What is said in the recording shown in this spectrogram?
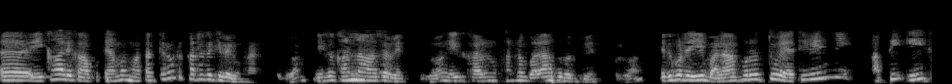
ඒ කාලේ කාපු කෑම මතක් වෙනකොට කටට කිරෙගුණා. පුළුවන්. ඒක කන්න ආස වෙන්න පුළුවන්. ඒක කන්න කන්න බලාපොරොත්තු වෙන්න පුළුවන්. එතකොට මේ බලාපොරොත්තු ඇති වෙන්නේ අපි ඒක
